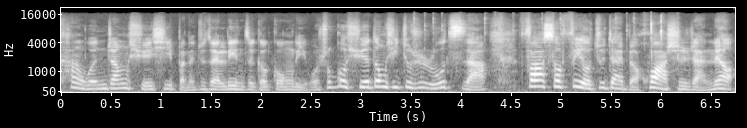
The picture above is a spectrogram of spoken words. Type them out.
看文章学习本来就在练这个功力。我说过学东西就是如此啊。Fossil fuel 就代表化石燃料，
